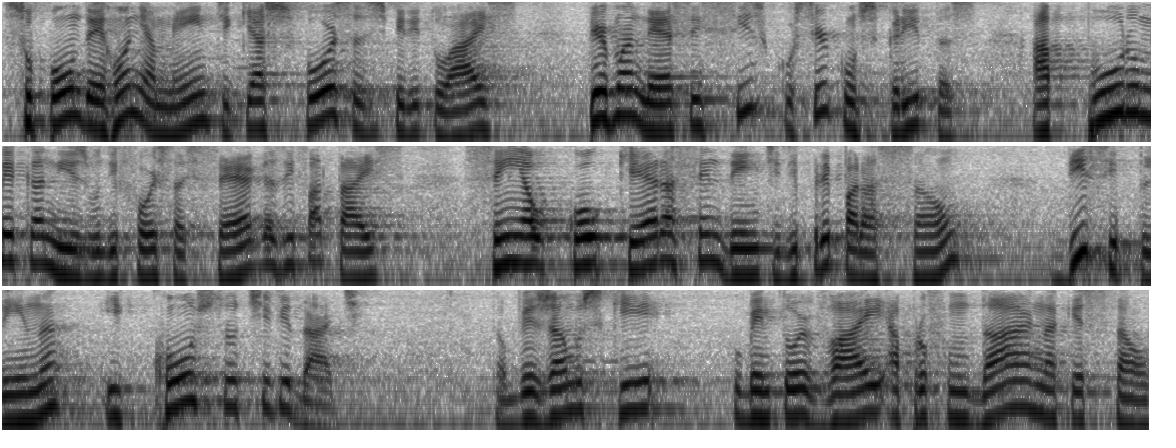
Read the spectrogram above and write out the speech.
supondo erroneamente que as forças espirituais permanecem circunscritas a puro mecanismo de forças cegas e fatais, sem qualquer ascendente de preparação disciplina e construtividade. Então vejamos que o mentor vai aprofundar na questão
